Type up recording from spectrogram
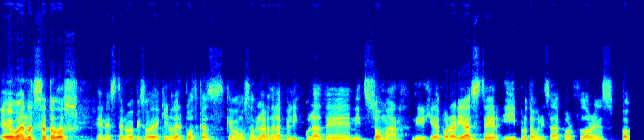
Eh, buenas noches a todos en este nuevo episodio de Kino del Podcast que vamos a hablar de la película de Midsommar, dirigida por Ari Aster y protagonizada por Florence Pugh.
